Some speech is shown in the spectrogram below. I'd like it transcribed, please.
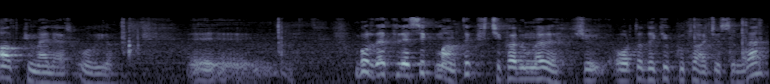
alt kümeler oluyor. E, burada klasik mantık çıkarımları şu ortadaki kutu açısından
